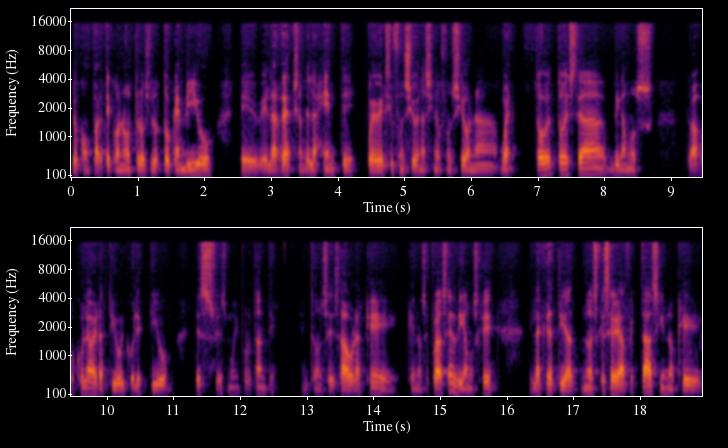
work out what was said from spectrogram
lo comparte con otros, lo toca en vivo, eh, ve la reacción de la gente, puede ver si funciona, si no funciona. Bueno, todo, todo este, digamos, trabajo colaborativo y colectivo es, es muy importante. Entonces, ahora que, que, no se puede hacer, digamos que la creatividad no es que se vea afectada, sino que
